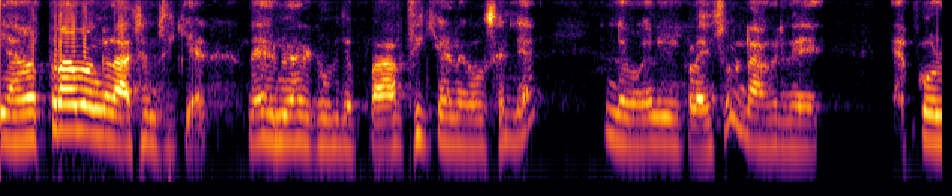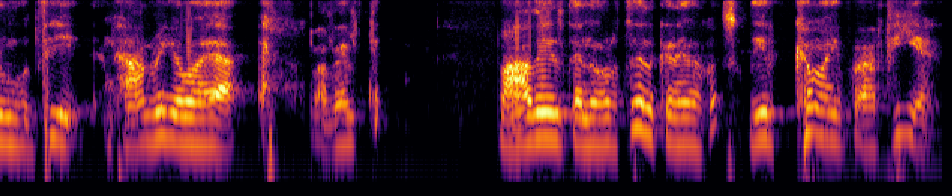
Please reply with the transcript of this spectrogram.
യാത്രാമംഗൾ ആശംസിക്കുകയാണ്. ദേവന്മാരൊക്കെ വിളിച്ച് പ്രാർത്ഥിക്കുകയാണ് കൗസല്യ. എന്റെ മകന് ക്ലേശം ഉണ്ടാവരുതേ എപ്പോഴും ബുദ്ധി ധാർമ്മികമായ പതൽ പാതയിൽ തന്നെ ഉറച്ചു നിൽക്കണേ സുദീർഘമായി പ്രാർത്ഥിക്കുകയാണ്.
